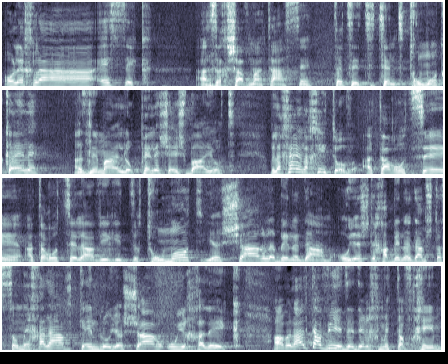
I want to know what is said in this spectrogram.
הולך לעסק. אז עכשיו מה תעשה? תתן תרומות כאלה? אז למה, לא פלא שיש בעיות. ולכן הכי טוב, אתה רוצה, אתה רוצה להביא תרומות ישר לבן אדם, או יש לך בן אדם שאתה סומך עליו, תן לו ישר, הוא יחלק. אבל אל תביא את זה דרך מתווכים,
